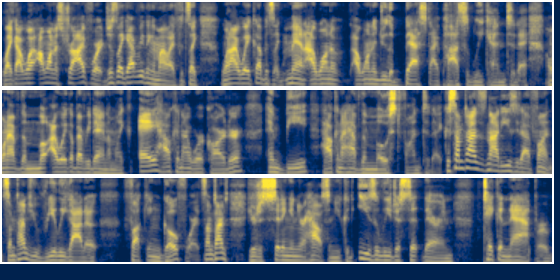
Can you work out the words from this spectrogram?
Like I want, I want to strive for it. Just like everything in my life, it's like when I wake up, it's like, man, I want to, I want to do the best I possibly can today. I want to have the. Mo- I wake up every day and I'm like, a, how can I work harder, and b, how can I have the most fun today? Because sometimes it's not easy to have fun. Sometimes you really gotta fucking go for it. Sometimes you're just sitting in your house and you could easily just sit there and take a nap or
